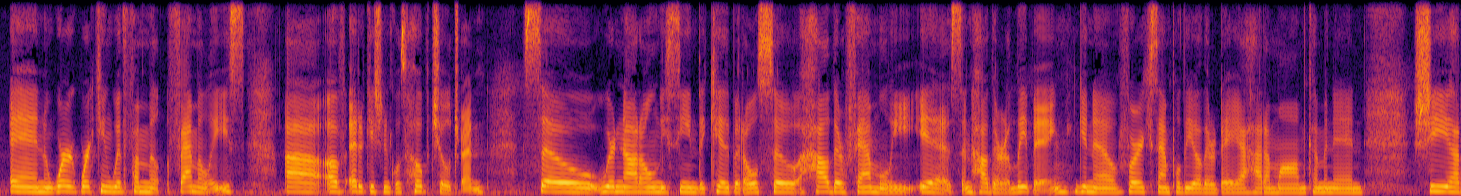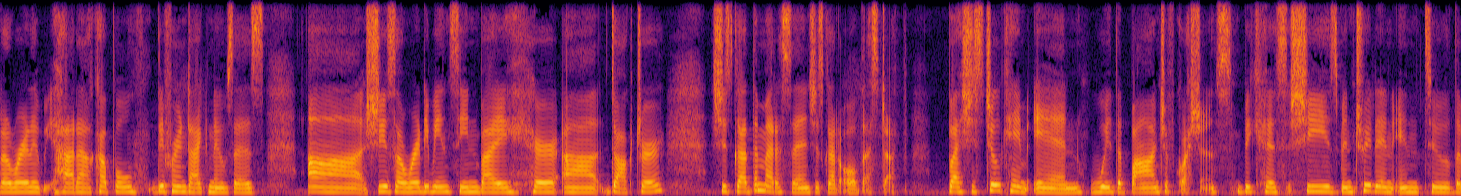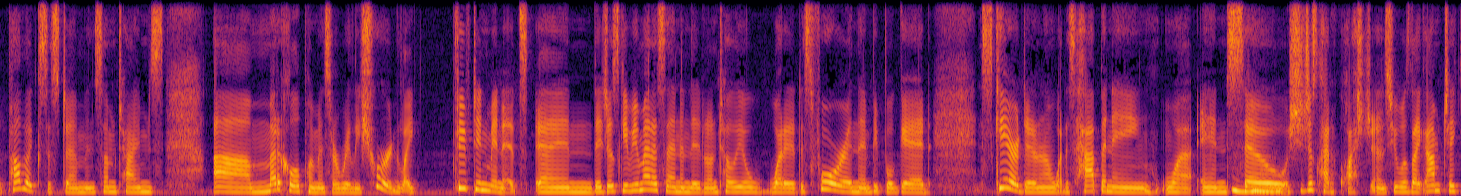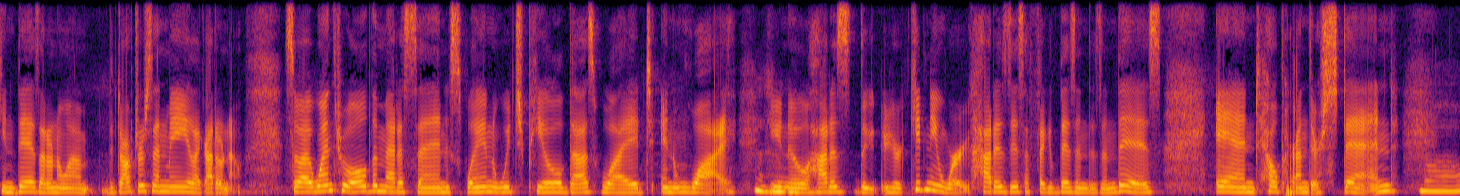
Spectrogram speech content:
And we're working with fami- families uh, of Education Equals Hope children. So we're not only seeing the kid, but also how their family is and how they're living. You know, for example, the other day I had a mom coming in. She had already had a couple different diagnoses. Uh, she's already been seen by her uh, doctor. She's got the medicine. She's got all that stuff. But she still came in with a bunch of questions because she's been treated into the public system, and sometimes um, medical appointments are really short, like 15 minutes and they just give you medicine and they don't tell you what it is for and then people get scared. They don't know what is happening what and so she just had questions. She was like i'm taking this. I don't know what I'm, the doctor sent me. Like i don't know. So i went through all the medicine explained which pill does what and why. You know how does the, your kidney work? How does this affect this and this and this? And help her understand.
